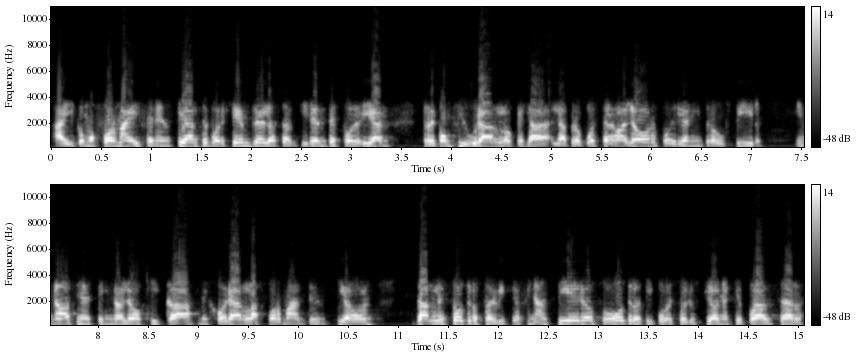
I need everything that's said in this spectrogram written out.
Ahí como forma de diferenciarse, por ejemplo, los adquirentes podrían reconfigurar lo que es la propuesta de valor, podrían introducir innovaciones tecnológicas, mejorar la forma de atención, darles otros servicios financieros o otro tipo de soluciones que puedan ser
